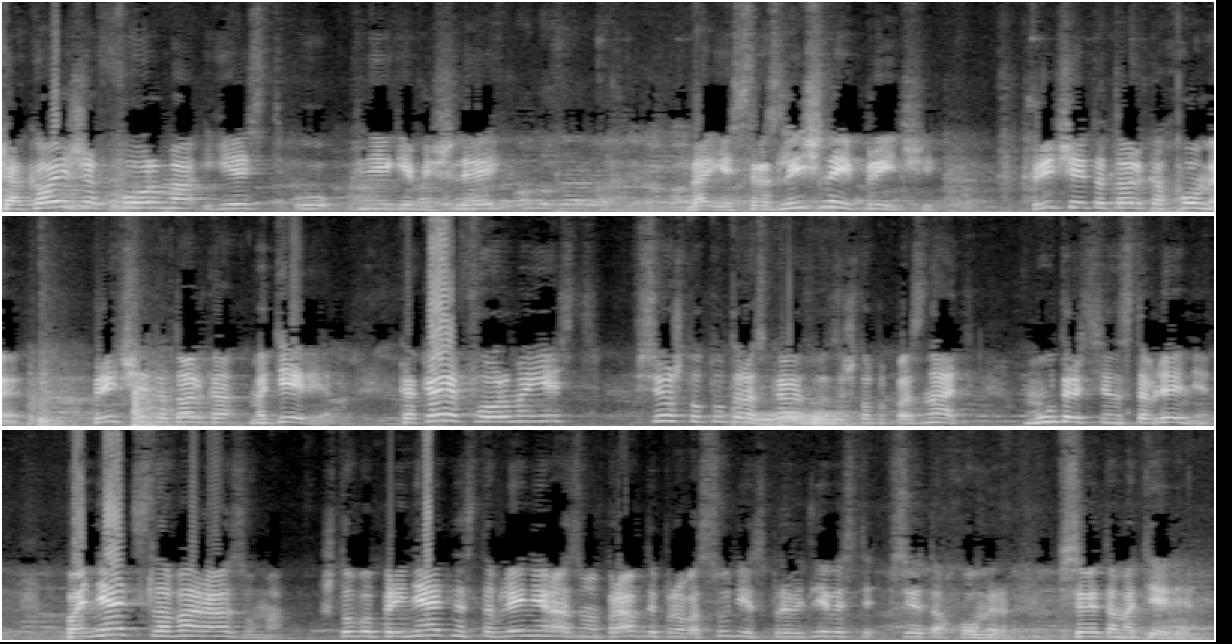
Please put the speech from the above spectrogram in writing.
какая же форма есть у книги Мишлей? Да, есть различные притчи. Притча это только хоме, притча это только материя. Какая форма есть? Все, что тут рассказывается, чтобы познать мудрость и наставление, понять слова разума, чтобы принять наставление разума, правды, правосудия, справедливости, все это хомер, все это материя.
